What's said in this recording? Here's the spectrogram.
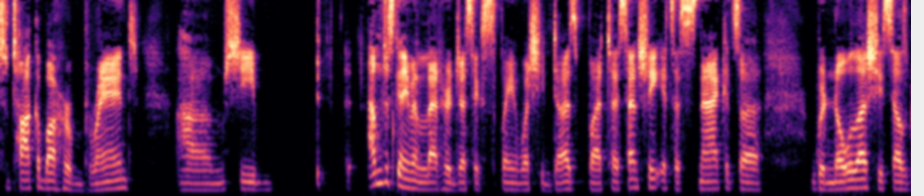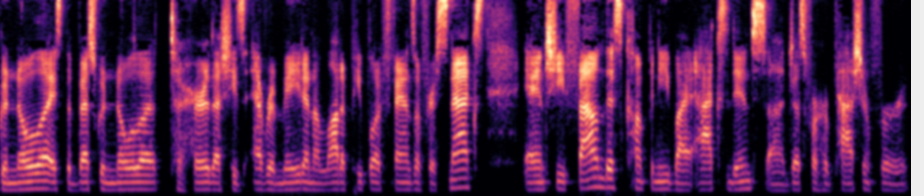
to talk about her brand. Um, she, I'm just gonna even let her just explain what she does, but essentially, it's a snack. It's a granola. She sells granola. It's the best granola to her that she's ever made. And a lot of people are fans of her snacks. And she found this company by accident uh, just for her passion for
